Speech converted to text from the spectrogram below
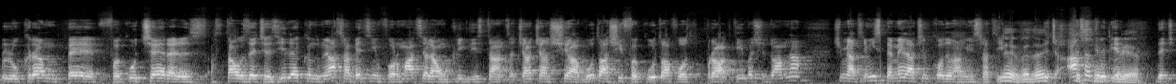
lucrăm pe făcut cerere, stau 10 zile, când dumneavoastră aveți informația la un click distanță. Ceea ce a și avut, a și făcut, a fost proactivă și doamna și mi-a trimis pe mail acel cod administrativ. De, vedeți deci ce asta simplu trebuie. e. Deci,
